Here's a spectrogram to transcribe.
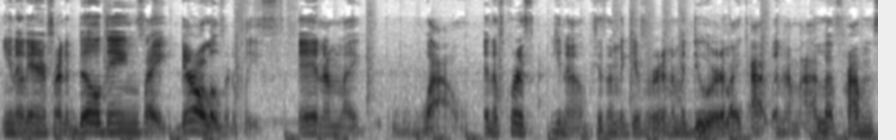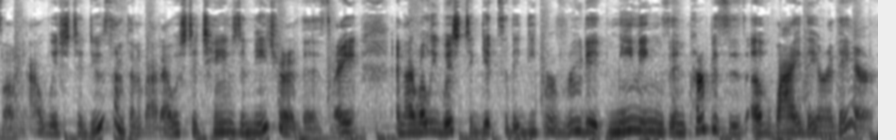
You know they're in front of buildings. Like they're all over the place and I'm like, wow. And of course, you know, because I'm a giver and I'm a doer, like I and I'm, I love problem solving. I wish to do something about it. I wish to change the nature of this, right? And I really wish to get to the deeper rooted meanings and purposes of why they are there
